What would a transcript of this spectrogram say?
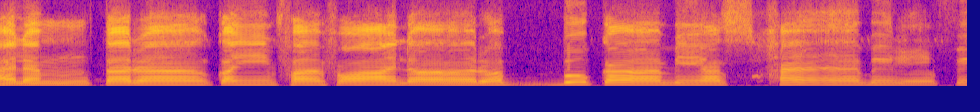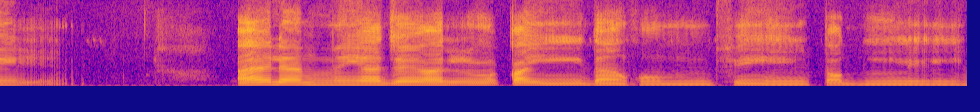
ألم تر كيف فعل ربك بأصحاب الفيل؟ ألم يجعل قيدهم في تضليل؟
